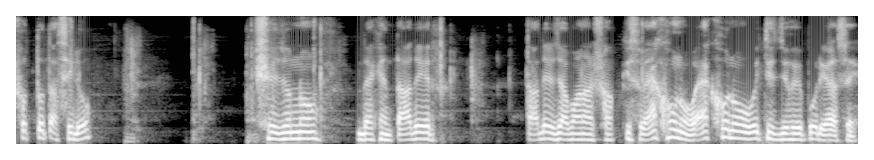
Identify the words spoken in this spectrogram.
সত্যতা ছিল। সেজন্য দেখেন তাদের তাদের জামানার সবকিছু এখনও এখনও ঐতিহ্য হয়ে পড়ে আছে।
